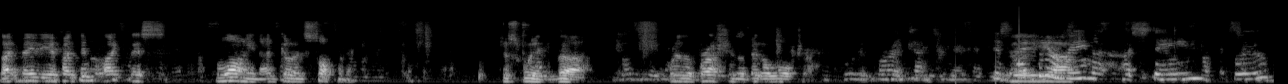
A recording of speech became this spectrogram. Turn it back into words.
Like maybe if I didn't like this line, I'd go and soften it, just with uh, with a brush and a bit of water. Is The, uh, a stain blue?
